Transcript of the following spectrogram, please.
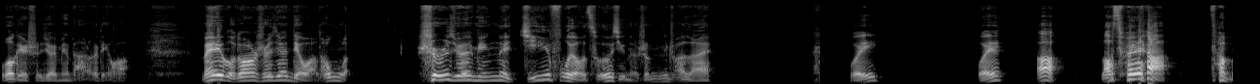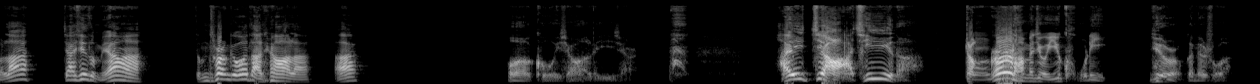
我给石觉明打了个电话，没过多长时间，电话通了。石觉明那极富有磁性的声音传来：“喂，喂，啊，老崔啊，怎么了？假期怎么样啊？怎么突然给我打电话了？啊？”我苦笑了一下，还假期呢，整个他妈就一苦力。一会儿跟他说。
